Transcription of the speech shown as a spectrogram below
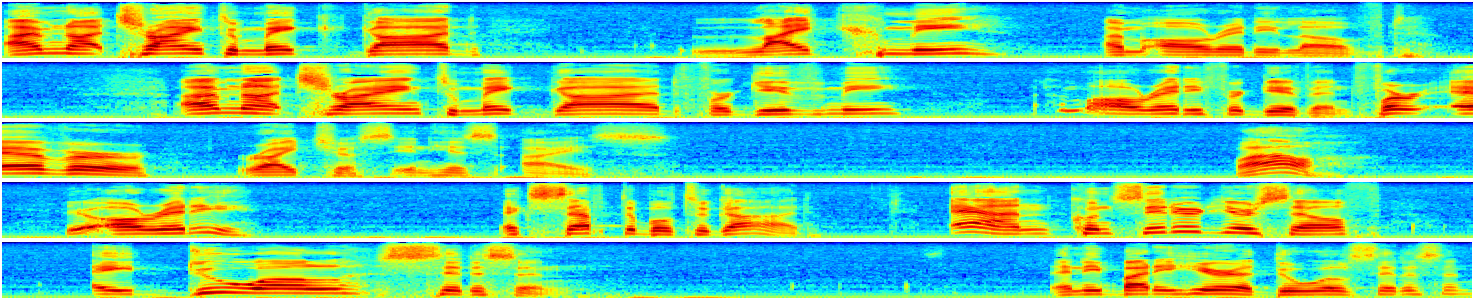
I'm not trying to make God like me. I'm already loved. I'm not trying to make God forgive me. I'm already forgiven, forever righteous in His eyes. Wow, you're already acceptable to God. And considered yourself a dual citizen. Anybody here a dual citizen?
